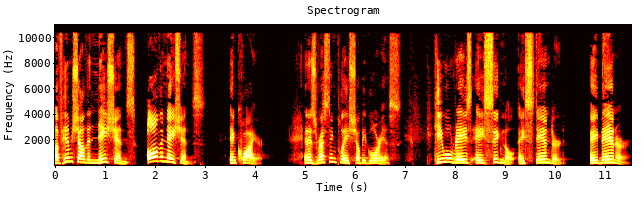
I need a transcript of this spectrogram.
Of him shall the nations, all the nations, inquire, and his resting place shall be glorious. He will raise a signal, a standard, a banner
